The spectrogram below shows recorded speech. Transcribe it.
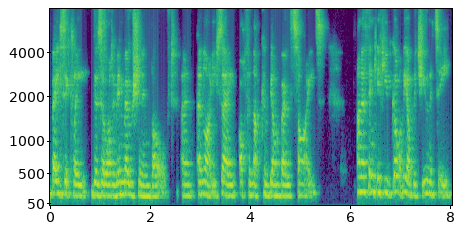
Basically, there's a lot of emotion involved, and and like you say, often that can be on both sides. And I think if you've got the opportunity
